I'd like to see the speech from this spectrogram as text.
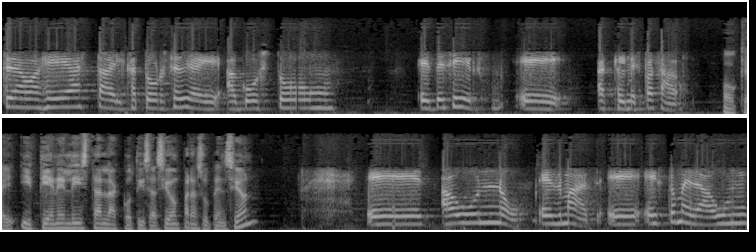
Trabajé hasta el 14 de agosto, es decir, eh, hasta el mes pasado. Ok, ¿y tiene lista la cotización para su pensión? Eh, aún no. Es más, eh, esto me da un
